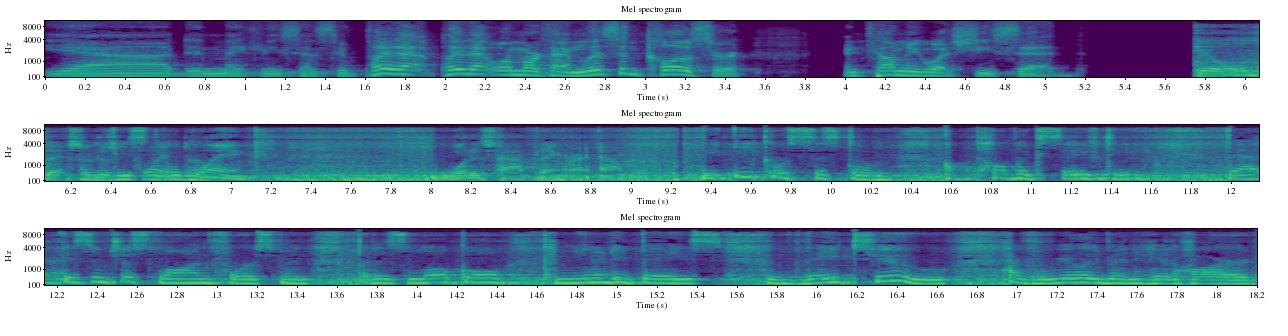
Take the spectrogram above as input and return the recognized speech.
Yeah, didn't make any sense to play that. Play that one more time. Listen closer and tell me what she said. Killed. So just point blank what is happening right now? The ecosystem of public safety that isn't just law enforcement, but is local, community based. They too have really been hit hard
